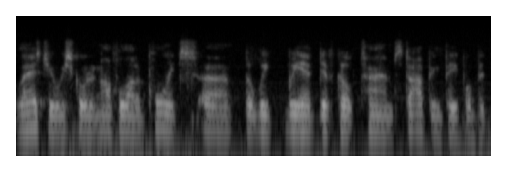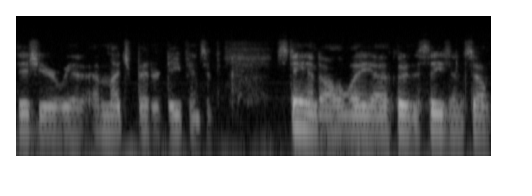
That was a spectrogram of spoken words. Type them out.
last year we scored an awful lot of points, uh, but we we had difficult time stopping people. But this year we had a much better defensive stand all the way uh, through the season. So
